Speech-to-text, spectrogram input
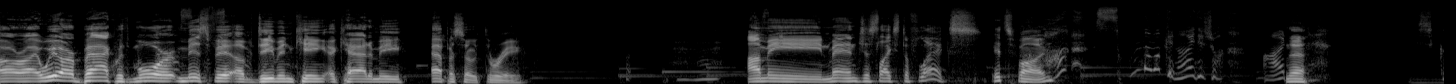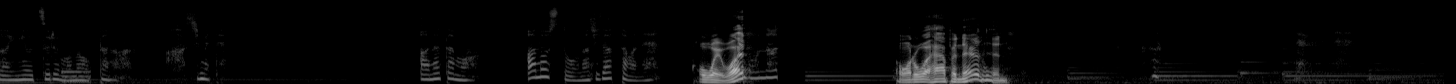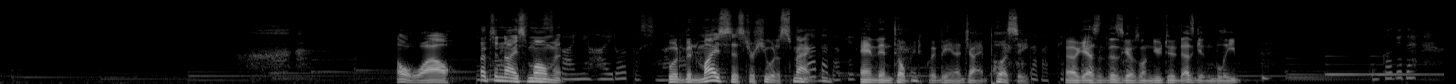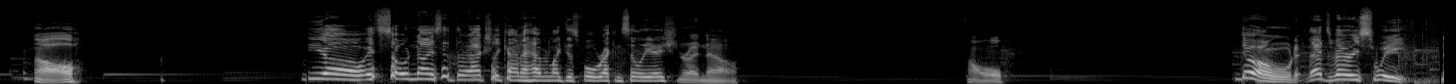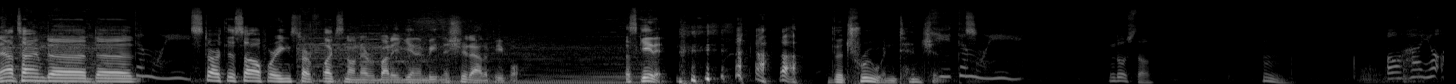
All right, we are back with more Misfit of Demon King Academy, episode three. I mean, man just likes to flex. It's fun. Nah. Oh, wait, what? I wonder what happened there then. Oh, wow. That's a nice moment. It would have been my sister, she would have smacked me. And then told me to quit being a giant pussy. I guess if this goes on YouTube, that's getting bleep. Oh. Yo, it's so nice that they're actually kind of having like this full reconciliation right now. Oh. Dude, that's very sweet. Now time to, to start this off where you can start flexing on everybody again and beating the shit out of people. Let's get it. the true 聞 intentions. いてもいいどうしたうんおはよ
